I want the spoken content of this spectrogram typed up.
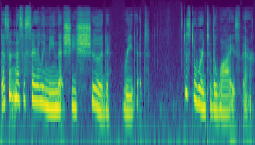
doesn't necessarily mean that she should read it. Just a word to the wise there.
